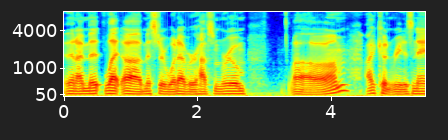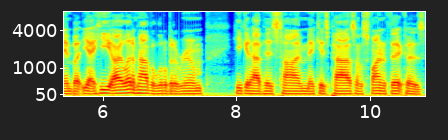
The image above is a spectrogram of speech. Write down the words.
And then I met, let uh, Mister Whatever have some room. Um, I couldn't read his name, but yeah, he I let him have a little bit of room. He could have his time, make his pass. I was fine with it because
